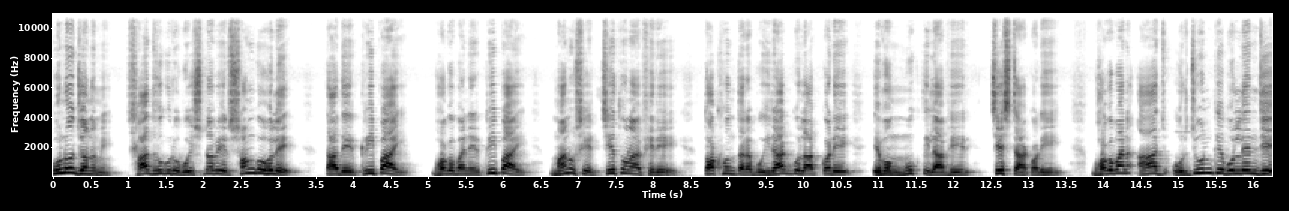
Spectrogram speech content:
কোনো জন্মে সাধুগুরু বৈষ্ণবের সঙ্গ হলে তাদের কৃপায়, ভগবানের কৃপায় মানুষের চেতনা ফেরে, তখন তারা বৈরাগ্য লাভ করে এবং মুক্তি লাভের চেষ্টা করে। ভগবান আজ অর্জুনকে বললেন যে,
